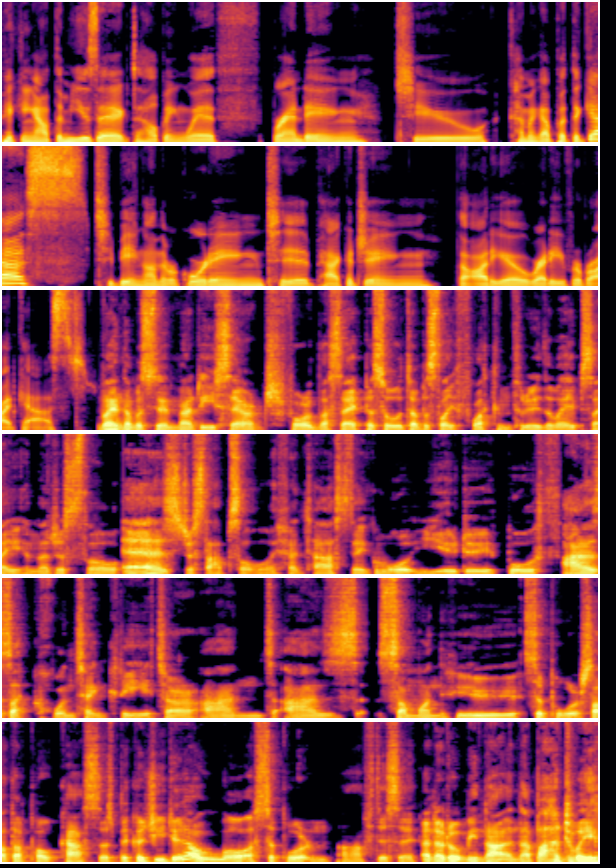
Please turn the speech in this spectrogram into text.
picking out the music to helping with branding to coming up with the guests to being on the recording to packaging the audio ready for broadcast. When I was doing my research for this episode, I was like flicking through the website and I just thought it is just absolutely fantastic what you do, both as a content creator and as someone who supports other podcasters, because you do a lot of supporting, I have to say. And I don't mean that in a bad way,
